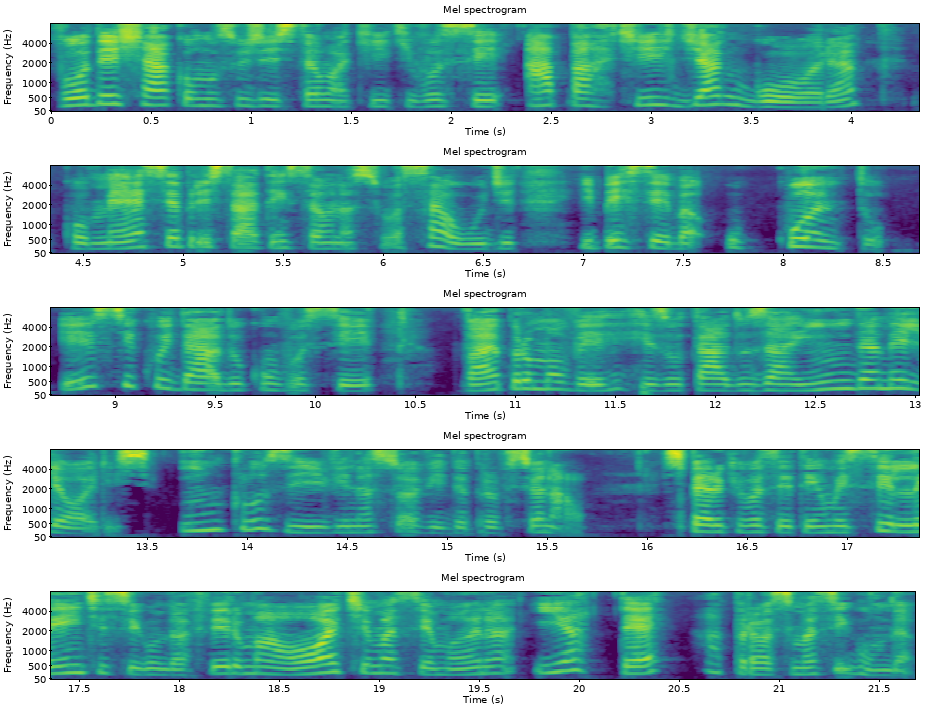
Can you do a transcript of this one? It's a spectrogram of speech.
Vou deixar como sugestão aqui que você, a partir de agora, comece a prestar atenção na sua saúde e perceba o quanto esse cuidado com você vai promover resultados ainda melhores, inclusive na sua vida profissional. Espero que você tenha uma excelente segunda-feira, uma ótima semana e até a próxima segunda.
